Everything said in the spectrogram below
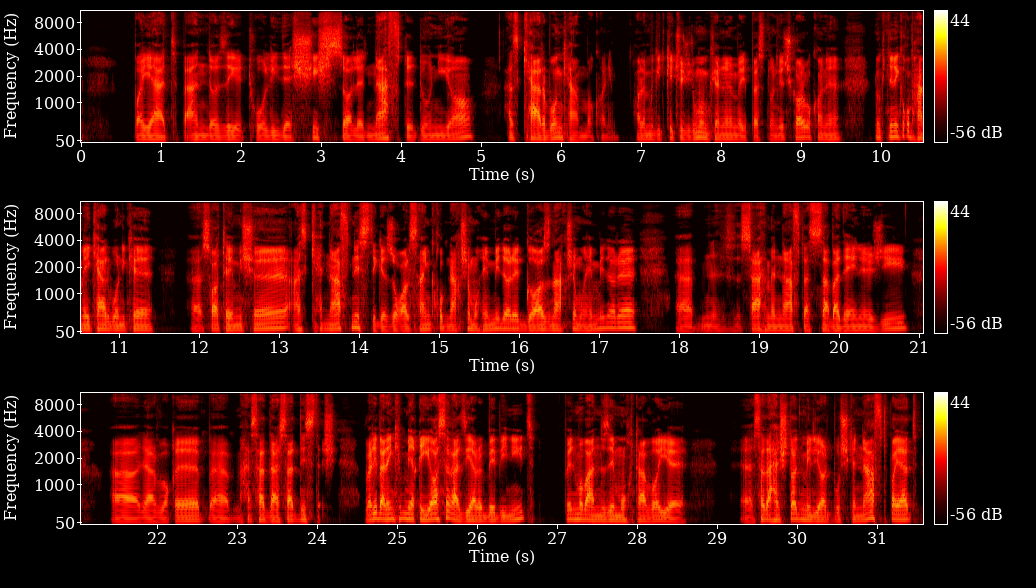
باید به اندازه تولید 6 سال نفت دنیا از کربن کم بکنیم. حالا میگید که چجوری ممکنه پس دنیا چیکار بکنه؟ نکته اینه که خب همه کربنی که ساطع میشه از نفت نیست دیگه. زغال سنگ خب نقش مهمی داره گاز نقش مهمی داره. سهم نفت از سبد انرژی در واقع صد درصد نیستش. ولی برای اینکه مقیاس قضیه رو ببینید ببینید ما به اندازه محتوای 180 میلیارد بشک نفت باید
